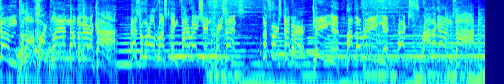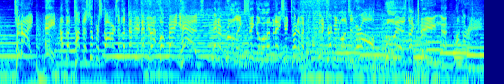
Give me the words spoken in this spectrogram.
Welcome to the heartland of America as the World Wrestling Federation presents the first ever King of the Ring extravaganza. Tonight, eight of the toughest superstars of the WWF will bang heads in a grueling single elimination tournament to determine once and for all who is the King of the Ring.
